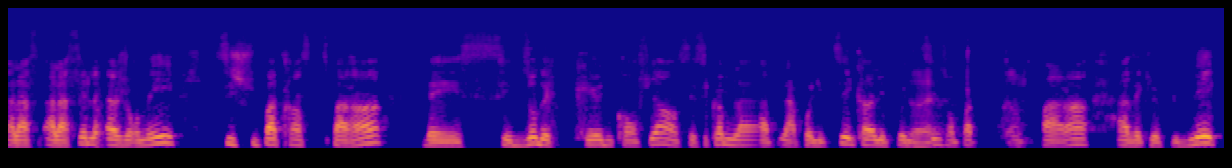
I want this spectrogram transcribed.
à la, à la fin de la journée, si je suis pas transparent, ben, c'est dur de créer une confiance. C'est comme la, politique, quand les politiciens ne sont pas transparents avec le public,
